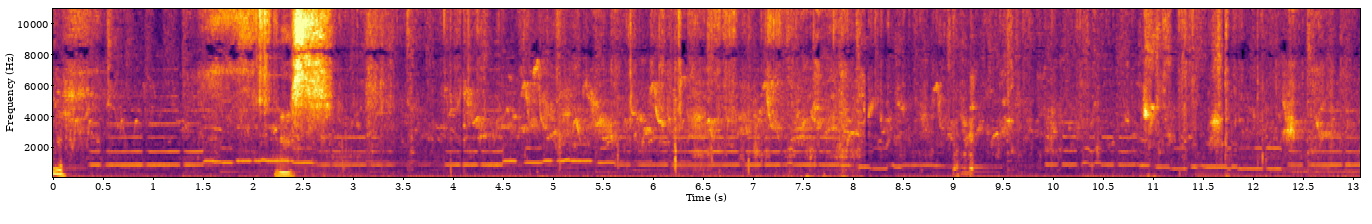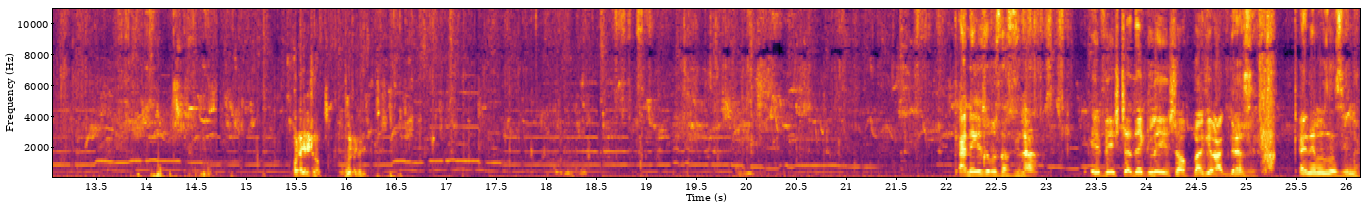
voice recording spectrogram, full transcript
আর মিস ওরে এসো ওরে কানে কিছু বুঝতেছি না এই ফেসটা দেখলে সব পাখি ভাগতে আছে কানে বুঝতেছি না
